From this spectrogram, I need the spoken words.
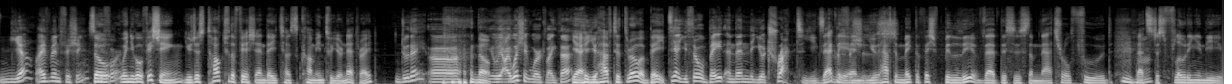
Yeah, I've been fishing So before. when you go fishing, you just talk to the fish, and they just come into your net, right? Do they? Uh, No. I wish it worked like that. Yeah, you have to throw a bait. Yeah, you throw a bait and then you attract. Exactly, and you have to make the fish believe that this is some natural food Mm-hmm. that's just floating in the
